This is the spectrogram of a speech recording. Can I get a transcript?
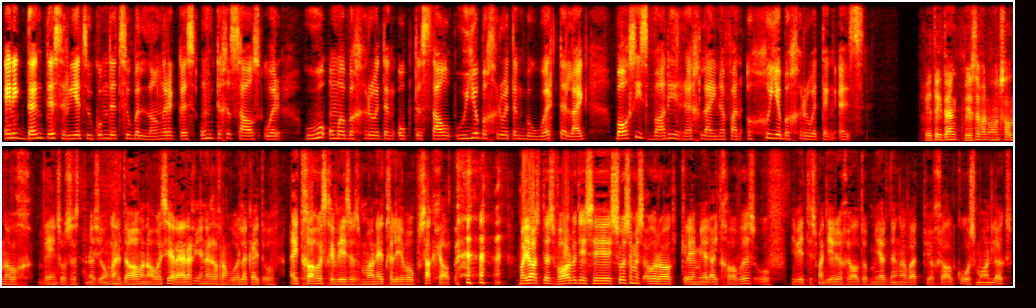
En ek dink dis reeds hoekom dit so belangrik is om te gesels oor hoe om 'n begroting op te stel, hoe jou begroting behoort te lyk, basies wat die riglyne van 'n goeie begroting is. Weet ek dink meeste van ons sal nog wens ons is in ons jonger dae want daar was nie regtig enige verantwoordelikheid of uitgawes gewees as maar net gelewe op sakgeld. maar ja, dis waar wat jy sê, soos om ons ouer raak, kry meer uitgawes of jy weet jy spandeer jou geld op meer dinge wat jou geld kos maandeliks.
